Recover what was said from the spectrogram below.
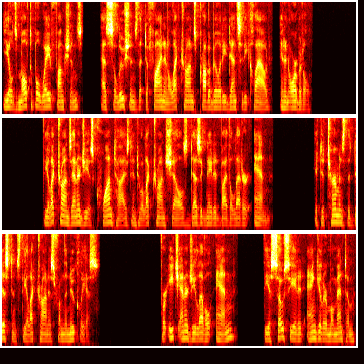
yields multiple wave functions as solutions that define an electron's probability density cloud in an orbital. The electron's energy is quantized into electron shells designated by the letter n. It determines the distance the electron is from the nucleus. For each energy level n, the associated angular momentum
